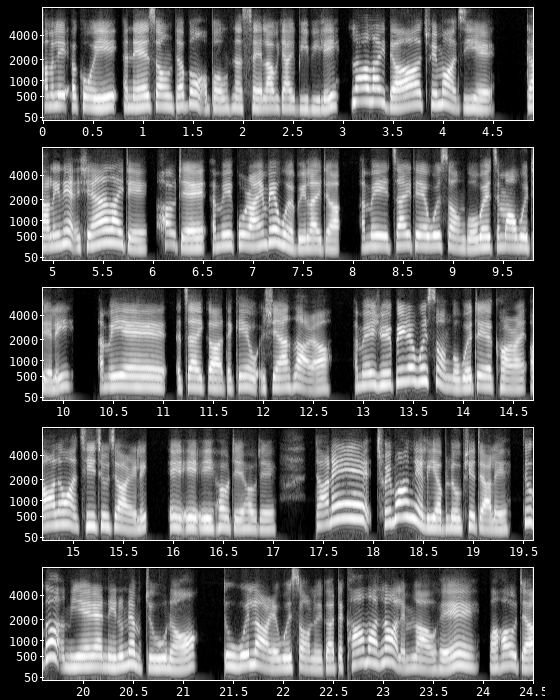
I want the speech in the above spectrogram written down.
အမလေးအကိုကြီးအ ਨੇ ဆုံးဓပုံအပုံ20လောက်ရိုက်ပြီးပြီလေလှလိုက်တာချွေးမကြီးရဲ့ဒါလေးနဲ့အရန်လိုက်တယ်ဟုတ်တယ်အမေကိုတိုင်းပဲဝယ်ပေးလိုက်တာအမေကြိုက်တဲ့ဝတ်စုံကိုပဲကျွန်မဝတ်တယ်လေအမေရဲ့အကြိုက်ကတကယ်ကိုအရန်လှတာအမေရွေးပေးတဲ့ဝတ်စုံကိုဝတ်တဲ့အခါတိုင်းအားလုံးကချီးကျူးကြတယ်လေအေးအေးအေးဟုတ်တယ်ဟုတ်တယ်ဒါနဲ့ချွေးမငယ်လေးကဘလို့ဖြစ်တာလဲသူကအမြဲတမ်းနေလို့နဲ့မတူဘူးနော် သူဝေးလာတဲ့ဝေးဆောင်တွေကတခါမှလှလည်းမလှဘူးဟဲ့မဟုတ်တာ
